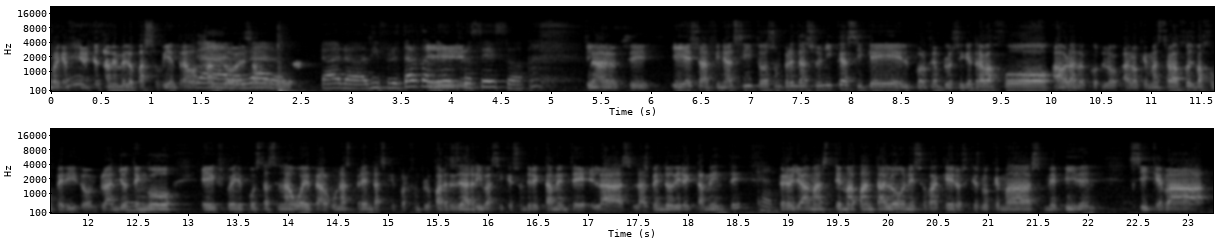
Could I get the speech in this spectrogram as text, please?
porque al final yo también me lo paso bien trabajando. Claro, es algo- claro, claro, a disfrutar también Y- el proceso. Claro, sí. Y eso, al final sí, todos son prendas únicas. Sí que, el- por ejemplo, sí que trabajo, ahora lo- lo- a lo que más trabajo es bajo pedido. En plan, yo tengo eh, puestas en la web algunas prendas que, por ejemplo, partes de arriba sí que son directamente, las, las vendo directamente. Claro. Pero ya más tema pantalones o vaqueros, que es lo que más me piden, sí que va,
